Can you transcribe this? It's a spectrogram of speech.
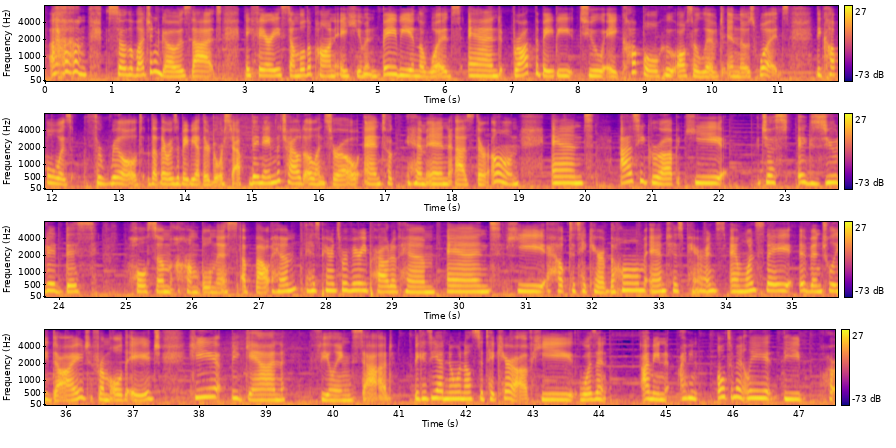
Um, so the legend goes that a fairy stumbled upon a human baby in the woods and brought the baby to a couple who also lived in those woods. The couple was thrilled that there was a baby at their doorstep. They named the child Olentzero and took him in as their own. And as he grew up, he just exuded this wholesome humbleness about him. His parents were very proud of him and he helped to take care of the home and his parents. And once they eventually died from old age, he began feeling sad because he had no one else to take care of. He wasn't I mean, I mean ultimately the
